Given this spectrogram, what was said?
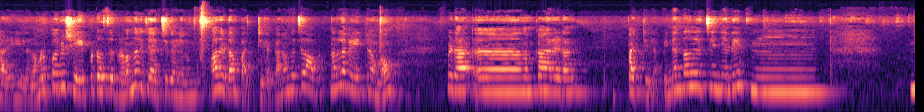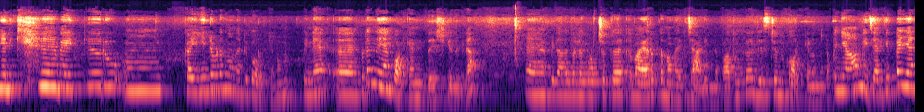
കഴിയില്ല. നമ്മളിപ്പോൾ ഒരു ഷേപ്പ് ഡ്രസ്സ് ഇടണം എന്ന് വിചാരിച്ചു കഴിഞ്ഞാലും അത് ഇടാൻ പറ്റില്ല. കാരണം എന്താ വെച്ചാൽ നല്ല വെയിറ്റ് ആകുമ്പോൾ ഇടാൻ നമുക്ക് അങ്ങനെ ഇടാൻ പറ്റില്ല. പിന്നെ എന്താണെന്ന് വെച്ച് കഴിഞ്ഞാൽ എനിക്ക് വെയിറ്റ് ഒരു കയ്യിന്റെ ഇവിടെ നന്നായിട്ട് കുറയ്ക്കണം. പിന്നെ ഇവിടെ നിന്ന് ഞാൻ കുറയ്ക്കാൻ ഉദ്ദേശിക്കുന്നില്ല. പിന്നെ അതുപോലെ കുറച്ചൊക്കെ വയറൊക്കെ നന്നായിട്ട് ചാടിയിട്ടുണ്ട്. അപ്പോൾ അതൊക്കെ ജസ്റ്റ് ഒന്ന് കുറയ്ക്കണം എന്നുണ്ട് അപ്പം ഞാൻ വിചാരിക്കും ഇപ്പം ഞാൻ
